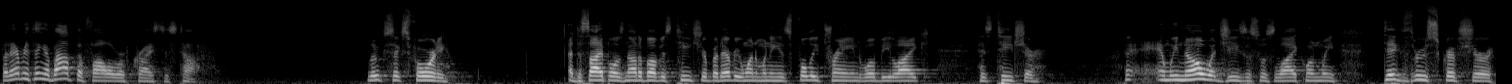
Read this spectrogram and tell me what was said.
But everything about the follower of Christ is tough. Luke 6:40 A disciple is not above his teacher, but everyone when he is fully trained will be like his teacher. And we know what Jesus was like when we dig through Scripture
